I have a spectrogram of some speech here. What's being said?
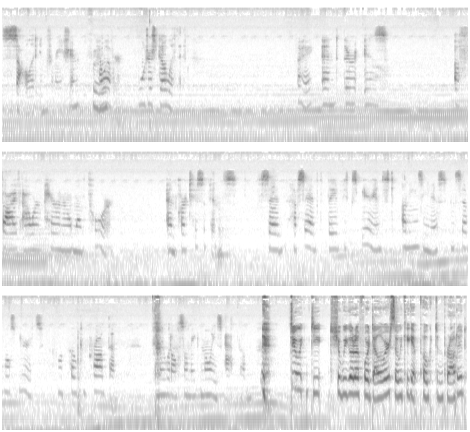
solid information. Hmm. However, we'll just go with it. Okay, and there is a five-hour paranormal tour, and participants said have said that they've experienced uneasiness in several spirits who would poke and prod them, and they would also make noise at them. Do we, do you, should we go to Fort Delaware so we could get poked and prodded?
